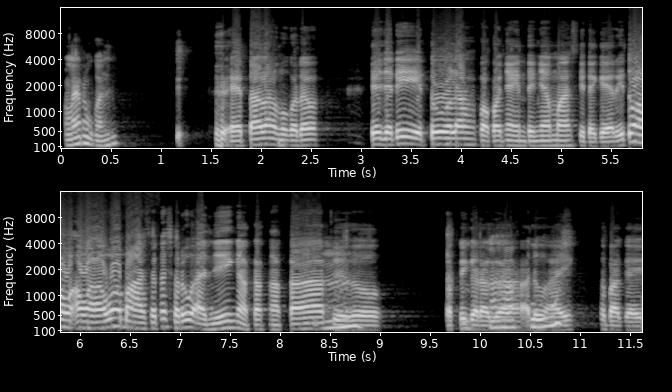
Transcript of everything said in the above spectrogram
Keleru kan sih? Eta lah pokoknya ya jadi itulah pokoknya intinya mas di DGR itu awal awal bahasanya seru anjing ngakak-ngakak Hmm. gitu tapi gara-gara aduh aing sebagai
